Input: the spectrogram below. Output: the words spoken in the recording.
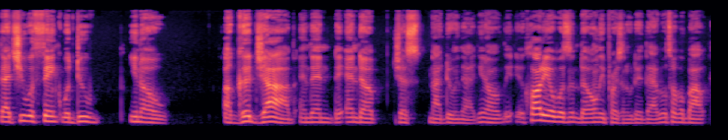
that you would think would do you know a good job, and then they end up just not doing that. You know, Claudia wasn't the only person who did that. We'll talk about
